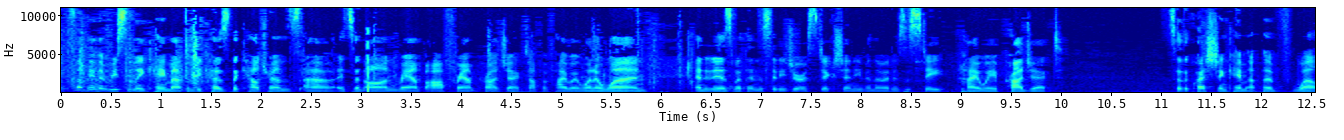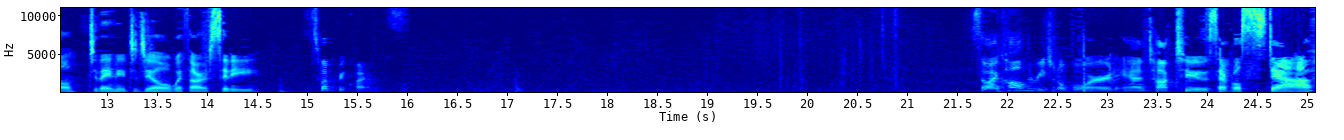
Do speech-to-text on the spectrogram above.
it's something that recently came up, and because the Caltrans, uh, it's an on-ramp, off-ramp project off of Highway 101, and it is within the city jurisdiction, even though it is a state highway project. So the question came up of, well, do they need to deal with our city SWMP requirements? So I called the regional board and talked to several staff,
